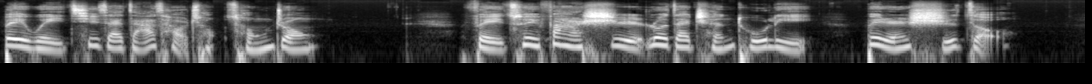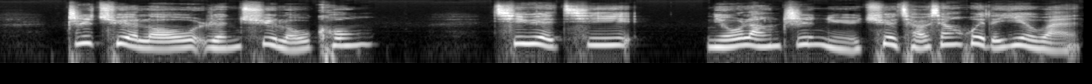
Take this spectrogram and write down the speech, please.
被委弃在杂草丛丛中，翡翠发饰落在尘土里，被人拾走。知雀楼人去楼空，七月七，牛郎织女鹊桥相会的夜晚，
